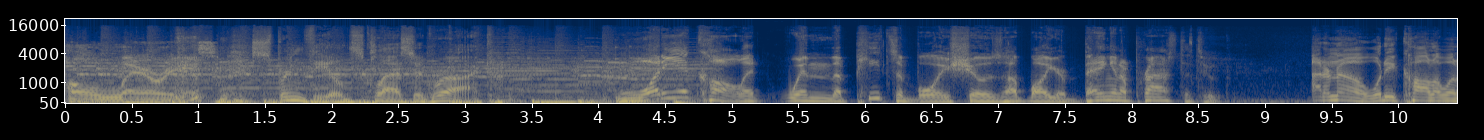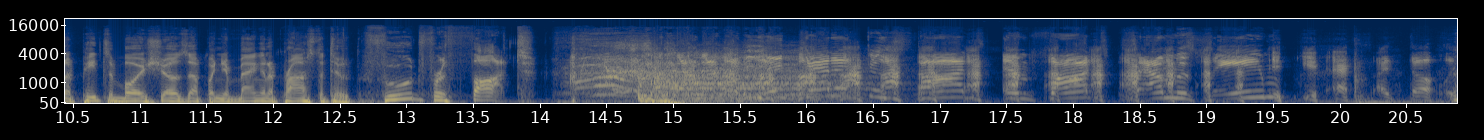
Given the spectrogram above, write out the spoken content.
hilarious. Springfield's classic rock. What do you call it when the pizza boy shows up while you're banging a prostitute? I don't know. What do you call it when a pizza boy shows up when you're banging a prostitute? Food for thought. you get it? Because thought and thought sound the same? Yes, I totally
